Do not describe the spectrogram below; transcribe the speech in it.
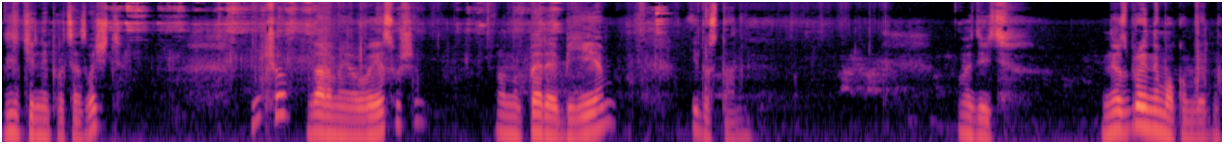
Длительний процес, бачите? Нічого, зараз ми його висушимо, воно переб'ємо і достанемо. Ось дивіться. Неозброєним оком видно.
